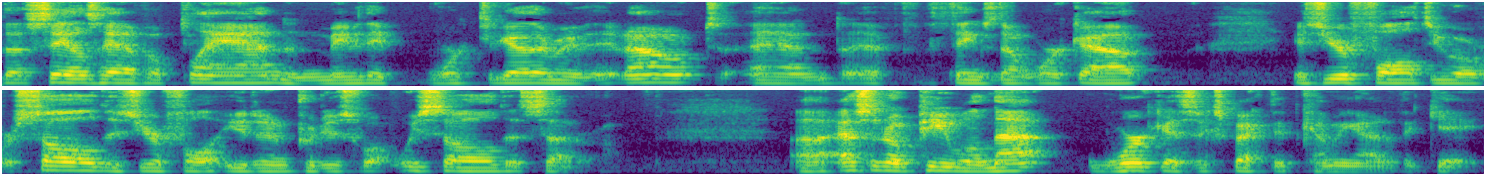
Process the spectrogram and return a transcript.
the sales have a plan and maybe they work together maybe they don't. And if things don't work out it's your fault you oversold it's your fault you didn't produce what we sold etc uh, will not work as expected coming out of the gate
